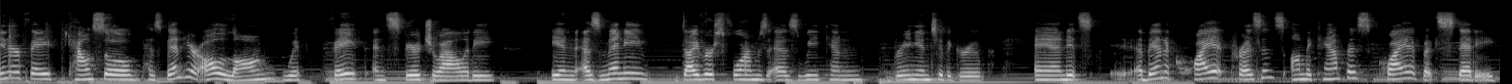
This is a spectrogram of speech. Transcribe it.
Interfaith Council has been here all along with faith and spirituality in as many diverse forms as we can bring into the group. And it's uh, been a quiet presence on the campus, quiet but steady.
